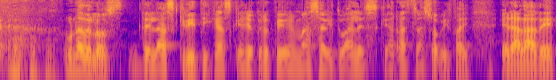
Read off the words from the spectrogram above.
una de, los, de las críticas que yo creo que más habituales que arrastra Shopify era la de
